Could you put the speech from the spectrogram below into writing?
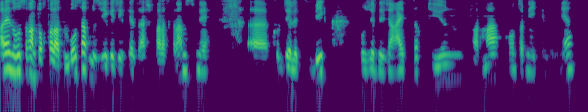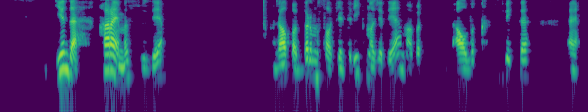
Ал енді осыған тоқталатын болсақ біз жеке жеке қазір ашып қарастырамыз. Міне ә, күрделі тізбек бұл жерде жаңа айттық түйін тармақ контур не екендігін иә? Енді қараймыз бізде жалпы бір мысал келтірейік мына жерде иә? Мына бір алдық тізбекті. Яғни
